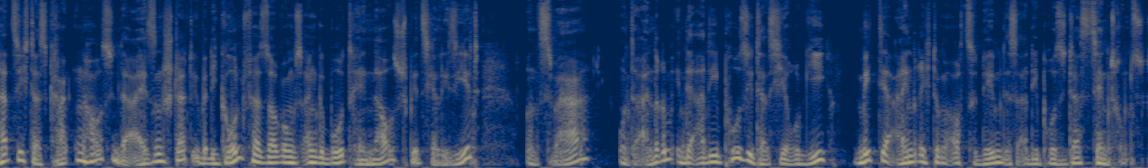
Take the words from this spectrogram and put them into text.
hat sich das Krankenhaus in der Eisenstadt über die Grundversorgungsangebote hinaus spezialisiert, und zwar unter anderem in der Adipositas-Chirurgie mit der Einrichtung auch zudem des Adipositas-Zentrums.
